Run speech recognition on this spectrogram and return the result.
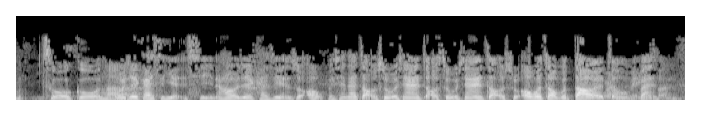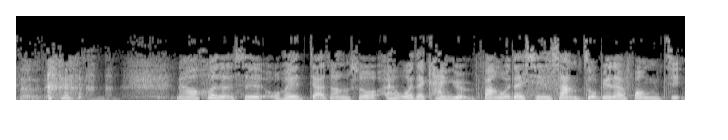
错过他，我就开始演戏，然后我就开始演说：“哦，我现在找书，我现在找书。”我现在找书哦，我找不到哎，怎么办？然后或者是我会假装说，哎，我在看远方，我在欣赏左边的风景，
